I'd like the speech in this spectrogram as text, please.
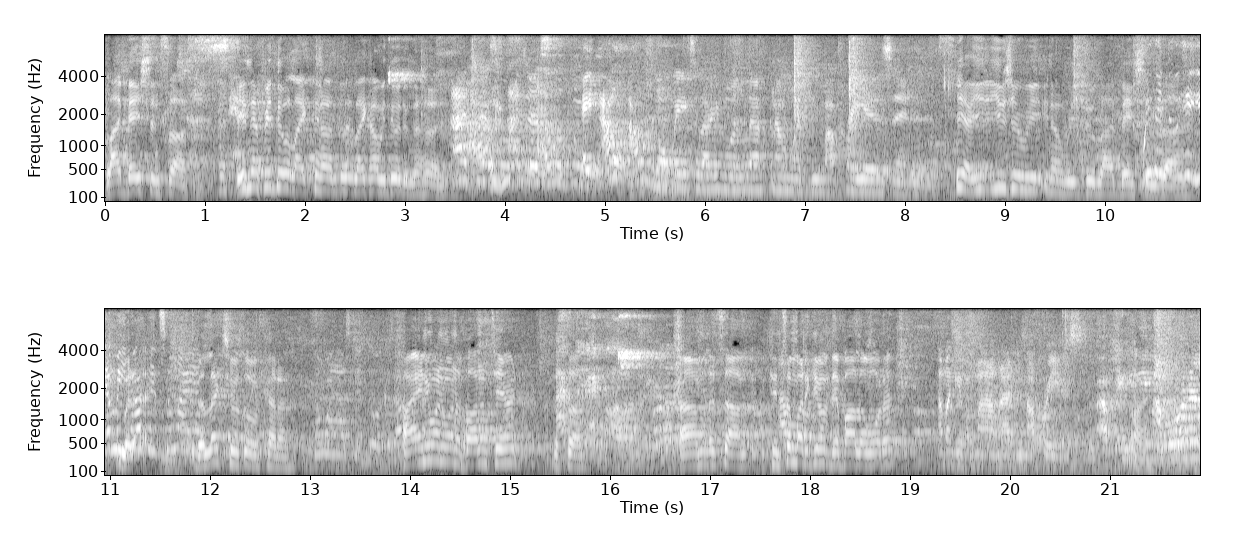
libation sauce. Even if we do it like you know do it like how we do it in the hood. I just, I just, hey, I, I was gonna wait till everyone left and I want to do my prayers and. Yeah, usually we you know we do libations. We can do uh, it here. I mean, but y'all can- somebody the lecture was over kind of. Someone else can do it. 'cause I- Uh, anyone want to volunteer? Let's uh, um, let's um, can somebody give up their bottle of water? I'm gonna give a mile and I do my prayers. Okay, you need my water?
